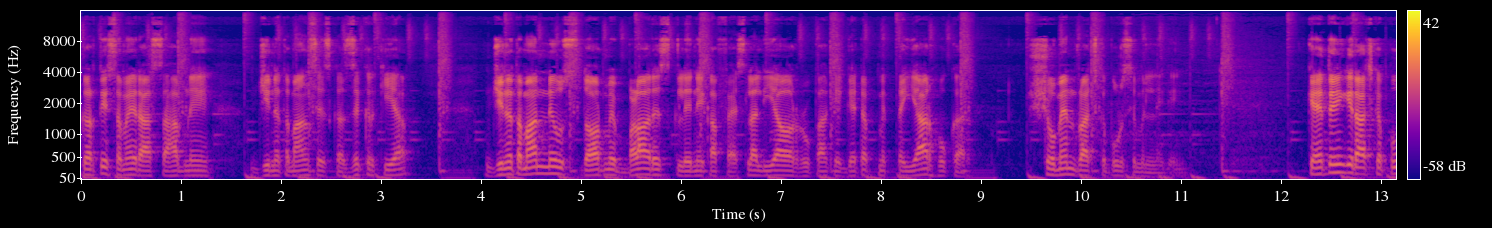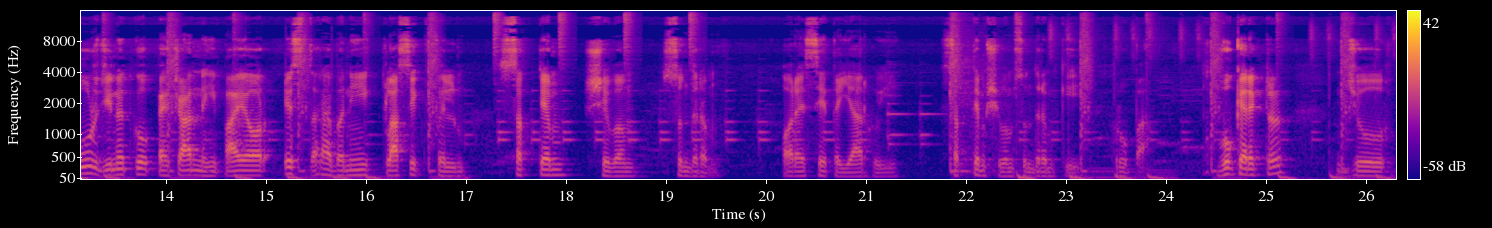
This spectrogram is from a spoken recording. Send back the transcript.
करते समय राज साहब ने जीनतमान से इसका ज़िक्र किया। जीनतमान ने उस दौर में बड़ा रिस्क लेने का फैसला लिया और रूपा के गेटअप में तैयार होकर शोमैन राज कपूर से मिलने गई। कहते हैं कि राज कपूर जीनत को पहचान नहीं पाए और इस तरह बनी क्लासिक फ़िल्म सत्यम शिवम सुंदरम और ऐसे तैयार हुई सत्यम शिवम सुंदरम की रूपा। वो कैरेक्टर जो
